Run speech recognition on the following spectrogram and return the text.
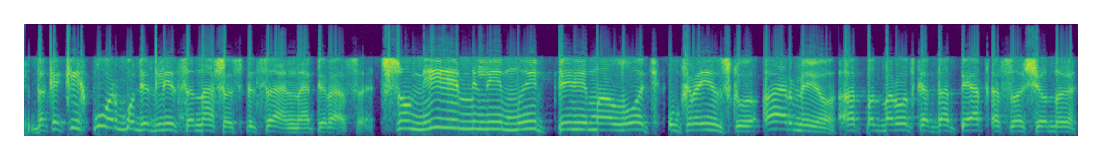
до каких пор будет длиться наша специальная операция? Сумеем ли мы перемолоть украинскую армию от подбородка до пят, оснащенную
